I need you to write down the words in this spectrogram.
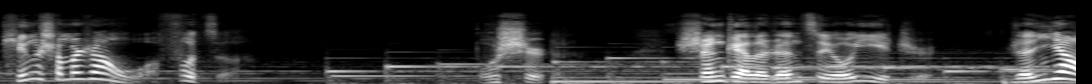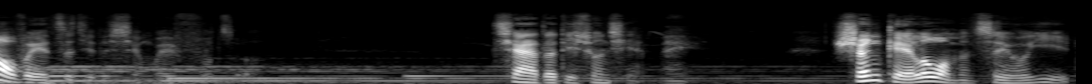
凭什么让我负责？”不是的，神给了人自由意志，人要为自己的行为负责。亲爱的弟兄姐。神给了我们自由意志，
